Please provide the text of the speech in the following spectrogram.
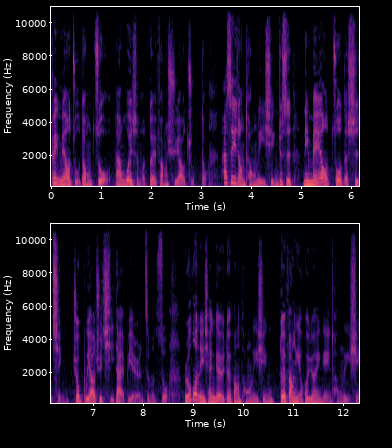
并没有主动做，但为什么对方需要主动？它是一种同理心，就是你没有做的事情，就不要去期待别人这么做。如果你先给予对方同理心，对方也会愿意给你同理心，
